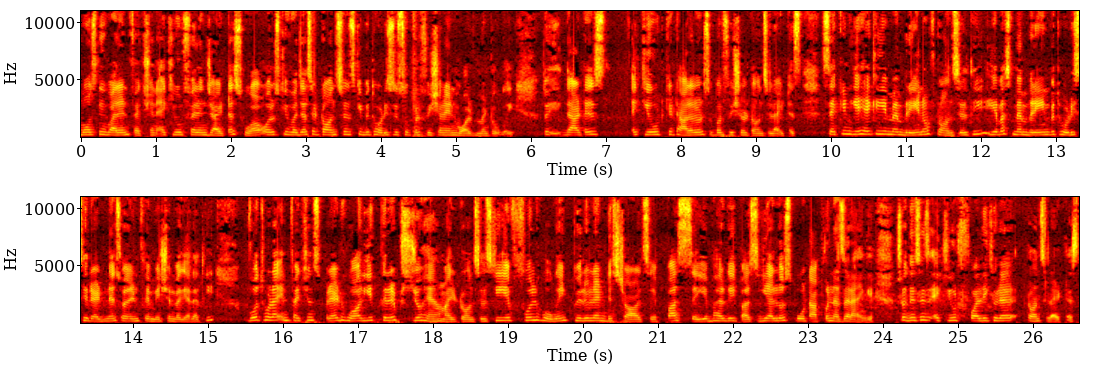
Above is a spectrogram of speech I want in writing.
mostly viral infection acute pharyngitis हुआ और उसकी वजह से टॉन्सिल्स की भी थोड़ी सी सुपरफिशियल इन्वॉल्वमेंट हो गई। तो दैट इज़ एक्यूट किटारल और सुपरफिशियल टॉन्सिलाइटिस सेकंड ये है कि ये मेम्ब्रेन ऑफ़ टॉन्सिल थी. ये बस मेम्ब्रेन पे थोड़ी सी रेडनेस और इन्फ्लेमेशन वगैरह थी. वो थोड़ा इन्फेक्शन स्प्रेड हुआ और ये क्रिप्स जो हैं हमारी टॉन्सिल्स की, ये फुल हो गई प्यूरुलेंट डिस्चार्ज से पस से, ये भर गई पस येलो स्पॉट आपको नज़र आएँगे। So this is acute follicular tonsillitis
